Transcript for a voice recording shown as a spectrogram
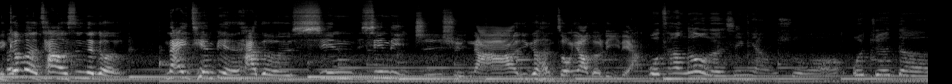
你根本唱的是那个。那一天变成他的心心理咨询啊，一个很重要的力量。我常跟我的新娘说，我觉得，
